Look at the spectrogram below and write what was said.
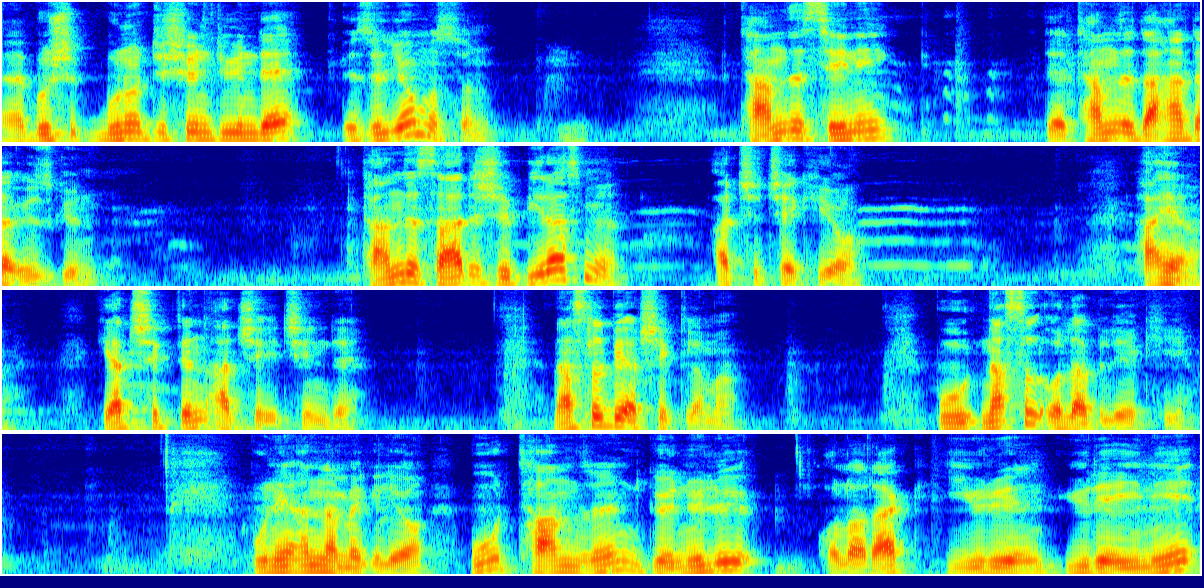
e, bunu düşündüğünde üzülüyor musun? Tanrı seni Tanrı daha da üzgün. Tanrı sadece biraz mı acı çekiyor? Hayır, gerçekten acı içinde. Nasıl bir açıklama? Bu nasıl olabilir ki? Bu ne anlama geliyor? Bu Tanrı'nın gönüllü olarak yüreğini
